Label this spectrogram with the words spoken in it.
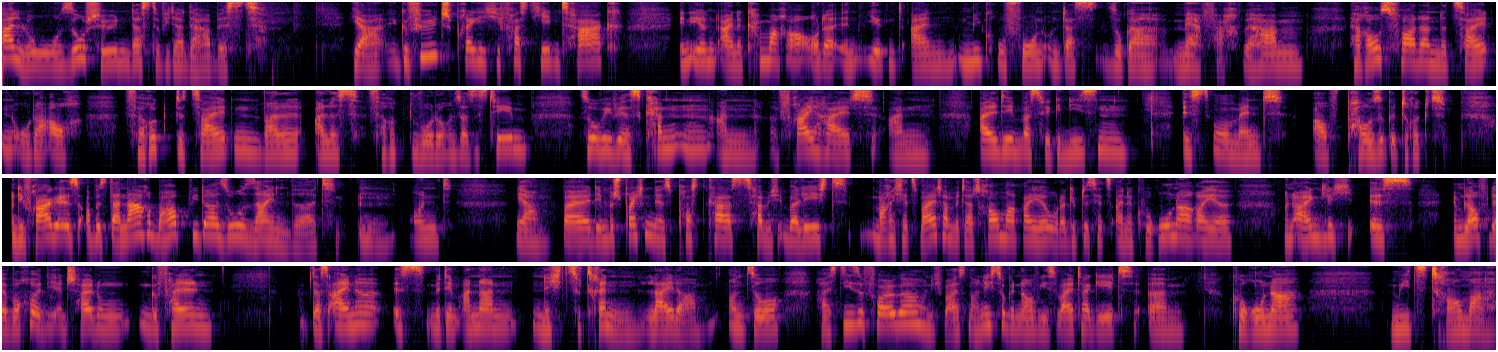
Hallo, so schön, dass du wieder da bist. Ja, gefühlt spreche ich fast jeden Tag in irgendeine Kamera oder in irgendein Mikrofon und das sogar mehrfach. Wir haben herausfordernde Zeiten oder auch verrückte Zeiten, weil alles verrückt wurde. Unser System, so wie wir es kannten, an Freiheit, an all dem, was wir genießen, ist im Moment auf Pause gedrückt. Und die Frage ist, ob es danach überhaupt wieder so sein wird. Und ja, bei dem Besprechen des Podcasts habe ich überlegt, mache ich jetzt weiter mit der Traumareihe oder gibt es jetzt eine Corona-Reihe? Und eigentlich ist im Laufe der Woche die Entscheidung gefallen, das eine ist mit dem anderen nicht zu trennen, leider. Und so heißt diese Folge, und ich weiß noch nicht so genau, wie es weitergeht, ähm, Corona meets Trauma.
